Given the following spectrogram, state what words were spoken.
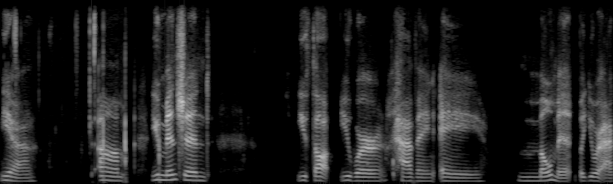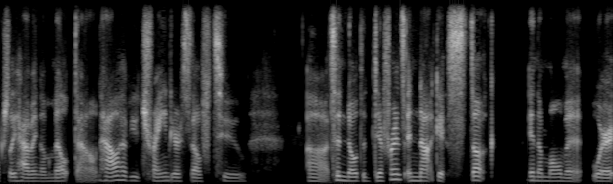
Yeah. Um, you mentioned you thought you were having a moment, but you were actually having a meltdown. How have you trained yourself to uh, to know the difference and not get stuck in a moment where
